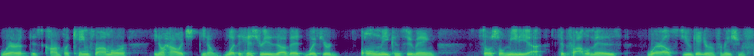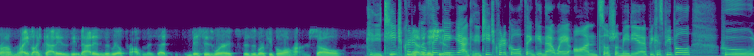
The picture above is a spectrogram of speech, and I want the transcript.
where this conflict came from, or you know how it's you know what the history is of it if you're only consuming social media. The problem is where else do you get your information from, right? Like that is the, that is the real problem is that this is where it's this is where people are. So can you teach you know, critical thinking? Issue. Yeah, can you teach critical thinking that way on social media? Because people who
